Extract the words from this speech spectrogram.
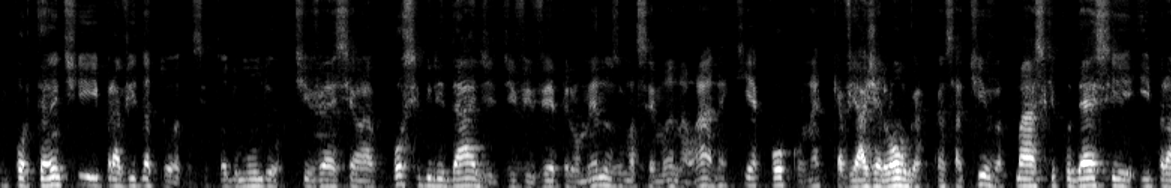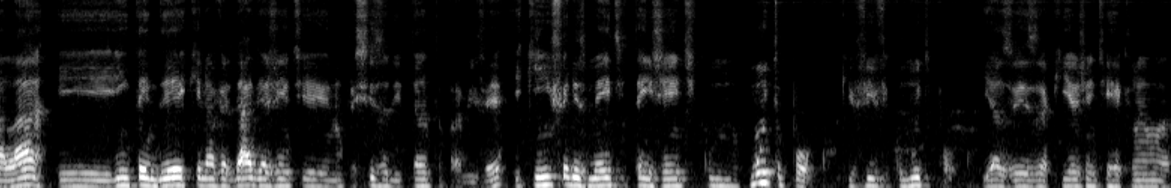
importante para a vida toda. Se todo mundo tivesse a possibilidade de viver pelo menos uma semana lá, né, que é pouco, né, que a viagem é longa, cansativa, mas que pudesse ir para lá e entender que na verdade a gente não precisa de tanto para viver e que infelizmente tem gente com muito pouco, que vive com muito pouco. E às vezes aqui a gente reclama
